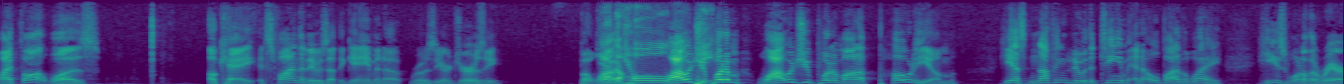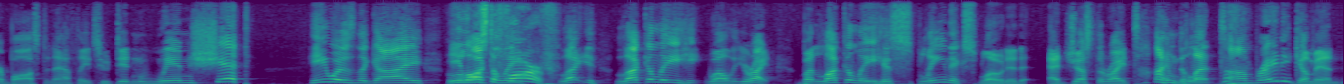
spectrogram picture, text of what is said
my thought was, okay, it's fine that he was at the game in a Rozier jersey, but why Yeah, the would you, whole- why would you put him? Why would you put him on a podium? He has nothing to do with the team. And oh, by the way, he's one of the rare Boston athletes who didn't win shit. He was the guy who He lost to Favre. lu- luckily, he well, you're right, but luckily his spleen exploded at just the right time to let Tom Brady come in.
